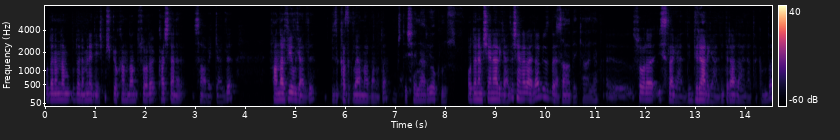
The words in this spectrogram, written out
O dönemden bu döneme ne değişmiş? Gökhan'dan sonra kaç tane sağ bek geldi? Van der Fiel geldi. Bizi kazıklayanlardan o da. İşte Şener yok mu? O dönem Şener geldi. Şener hala bizde. Sağ bek halen. Ee, sonra Isla geldi. Dirar geldi. Dirar da hala takımda.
